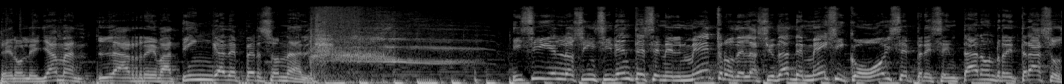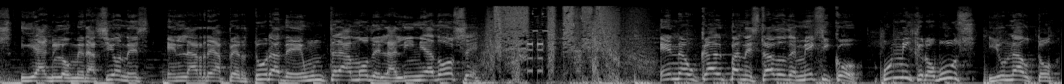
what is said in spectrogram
pero le llaman la rebatinga de personal. Y siguen los incidentes en el metro de la Ciudad de México. Hoy se presentaron retrasos y aglomeraciones en la reapertura de un tramo de la línea 12. En Naucalpan, Estado de México, un microbús y un auto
